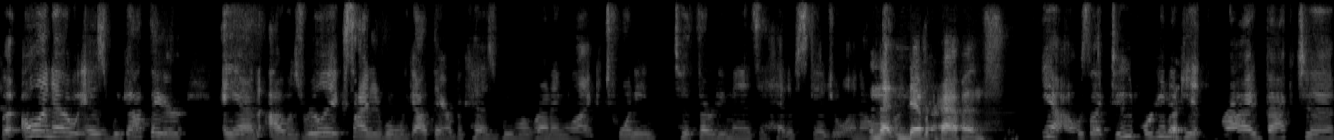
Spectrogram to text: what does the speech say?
But all I know is we got there and I was really excited when we got there because we were running like 20 to 30 minutes ahead of schedule. And I And that like, never happens. yeah, I was like, dude, we're gonna get the ride back to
